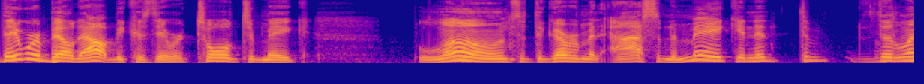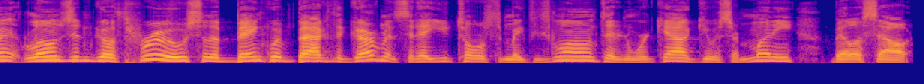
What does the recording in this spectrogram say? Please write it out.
they were bailed out because they were told to make loans that the government asked them to make, and it, the the loans didn't go through. So the bank went back to the government, said, "Hey, you told us to make these loans. They didn't work out. Give us our money, bail us out."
